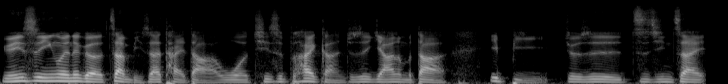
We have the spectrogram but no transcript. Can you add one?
原因是因为那个占比实在太大，我其实不太敢就是压那么大一笔就是资金在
